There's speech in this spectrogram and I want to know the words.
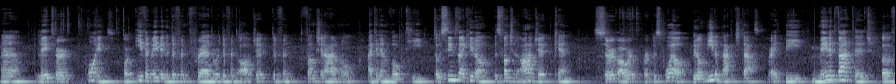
and later point, or even maybe in a different thread or a different object, different function, I don't know, I can invoke t. So it seems like, you know, this function object can serve our purpose well. We don't need a package task, right? The main advantage of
